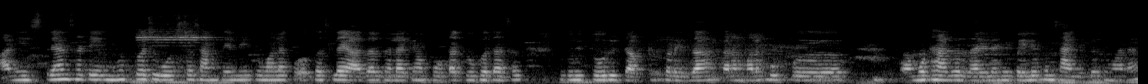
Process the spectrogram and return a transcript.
आणि स्त्रियांसाठी एक महत्त्वाची गोष्ट सांगते मी तुम्हाला क- कसलाही आजार झाला किंवा पोटात दुखत असेल तर तुम्ही त्वरित डॉक्टरकडे जा. कारण मला खूप मोठा आजार झालेला आहे. मी पहिले पण सांगितलं तुम्हाला.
